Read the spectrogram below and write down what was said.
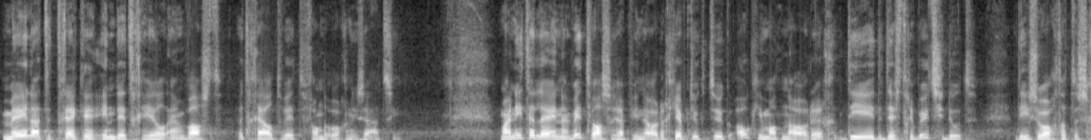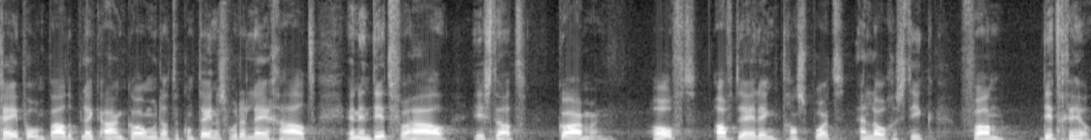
mee laten trekken in dit geheel en wast het geld wit van de organisatie. Maar niet alleen een witwasser heb je nodig, je hebt natuurlijk ook iemand nodig die de distributie doet. Die zorgt dat de schepen op een bepaalde plek aankomen, dat de containers worden leeggehaald. En in dit verhaal is dat Carmen, hoofdafdeling transport en logistiek van dit geheel.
